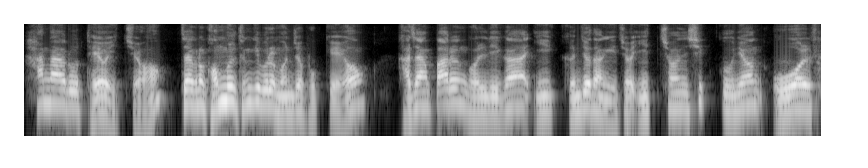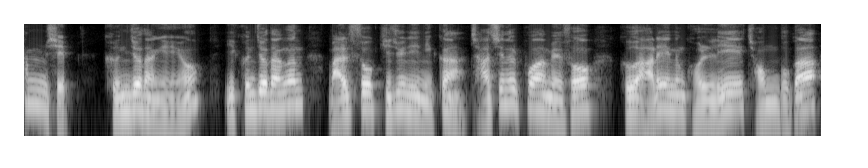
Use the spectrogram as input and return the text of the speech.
하나로 되어 있죠. 자, 그럼 건물 등기부를 먼저 볼게요. 가장 빠른 권리가 이 근저당이죠. 2019년 5월 30 근저당이에요. 이 근저당은 말소 기준이니까 자신을 포함해서 그 아래에 있는 권리 전부가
